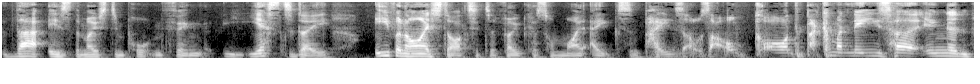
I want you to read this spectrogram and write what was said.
that is the most important thing. Yesterday, even I started to focus on my aches and pains. I was like, oh God, the back of my knees hurting, and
